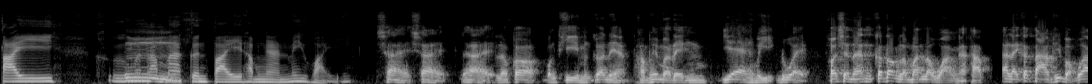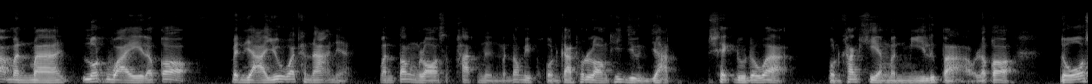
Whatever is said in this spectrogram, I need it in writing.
ไต คือมันอืมรับมากเกินไปทำงานไม่ไหว ใช่ใช่ใช่แล้วก็บางทีมันก็เนี่ยทำให้มะเร็งแย่ขึ้นไปอีกด้วย เพราะฉะนั้นก็ต้องระมัดระวังนะครับ อะไรก็ตามที่บอกว่ามันมาลดวัยแล้วก็เป็นยาอายุวัฒนะเนี่ยมันต้องรอสักพักหนึ่ง มันต้องมีผลการทดลองที่ยืนยันเช็คดูด้วยว่าผลข้างเคียงมันมีหรือเปล่า แล้วก็โดส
